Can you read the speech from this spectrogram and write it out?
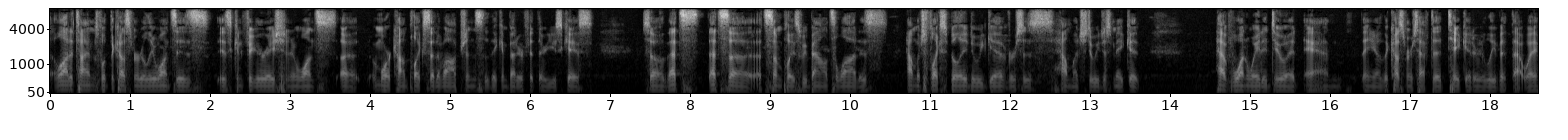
a lot of times what the customer really wants is is configuration and wants a, a more complex set of options so they can better fit their use case. So that's that's uh, that's some place we balance a lot is how much flexibility do we give versus how much do we just make it have one way to do it and you know the customers have to take it or leave it that way.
